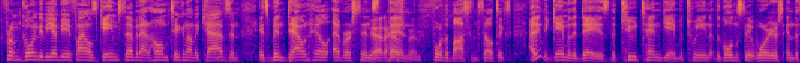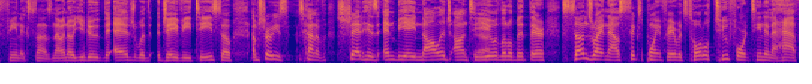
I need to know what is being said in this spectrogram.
from going to the NBA Finals, Game Seven at home, taking on the Cavs, and it's been downhill ever since Yeah, then for the Boston Celtics. I think the game of the day is the 2-10 game between the Golden State Warriors and the Phoenix Suns. Now I know you do the edge with JVT, so I'm sure he's kind of shed his NBA knowledge onto you a little bit there. Suns right now six point favorites, total 214 and a half.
